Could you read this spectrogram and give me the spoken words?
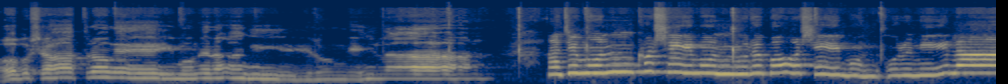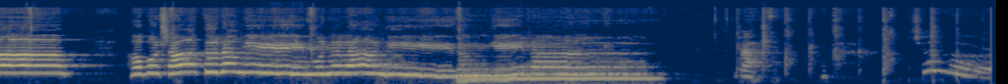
অবসাত রঙে মনে রাঙিয়ে রঙ্গিলা। আজ মন খুশি মন উর্বশী মন উর্মিলা। অবসাদ রঙে মন রাঙি রঙ্গিলা। সুন্দর।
